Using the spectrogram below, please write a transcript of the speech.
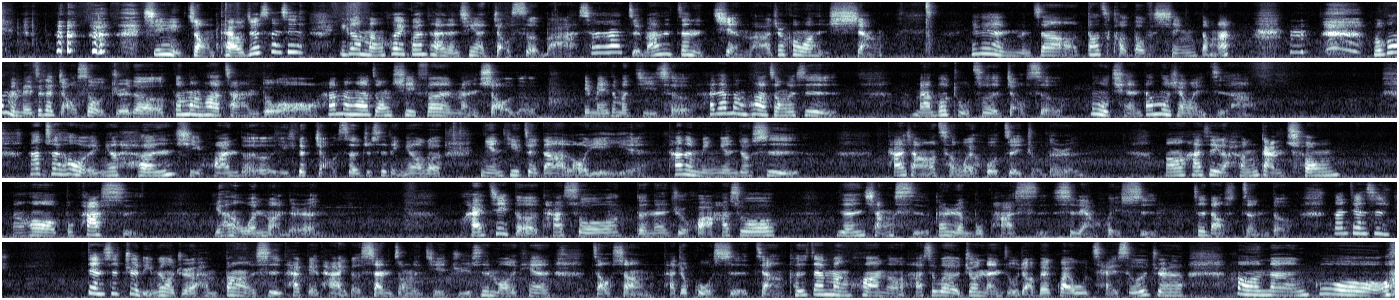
心理状态。我觉得算是一个蛮会观察人心的角色吧。虽然他嘴巴是真的贱啦，就跟我很像。因为你们知道刀子口豆腐心，懂吗？不过美美这个角色，我觉得跟漫画差很多哦。她漫画中戏份蛮少的，也没那么机车。她在漫画中就是蛮不突出的角色。目前到目前为止啊，那最后我里面很喜欢的一个角色，就是里面有个年纪最大的老爷爷。他的名言就是：他想要成为活最久的人。然后他是一个很敢冲，然后不怕死，也很温暖的人。我还记得他说的那句话，他说：“人想死跟人不怕死是两回事。”这倒是真的。那电视。电视剧里面我觉得很棒的是，他给他一个善终的结局，是某一天早上他就过世了。这样，可是，在漫画呢，他是为了救男主角被怪物踩死，我就觉得好难过。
